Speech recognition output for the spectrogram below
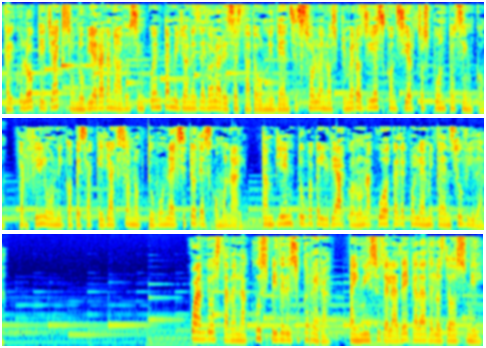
calculó que Jackson hubiera ganado 50 millones de dólares estadounidenses solo en los primeros 10 conciertos. 5. Perfil único Pese a que Jackson obtuvo un éxito descomunal, también tuvo que lidiar con una cuota de polémica en su vida. Cuando estaba en la cúspide de su carrera, a inicios de la década de los 2000,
